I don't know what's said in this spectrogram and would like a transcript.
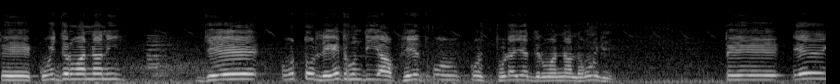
ਤੇ ਕੋਈ ਜੁਰਮਾਨਾ ਨਹੀਂ। ਜੇ ਉਹ ਤੋਂ ਲੇਟ ਹੁੰਦੀ ਆ, ਫਿਰ ਕੁਝ ਥੋੜਾ ਜਿਹਾ ਜੁਰਮਾਨਾ ਲਾਉਣਗੇ। ਤੇ ਇਹ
